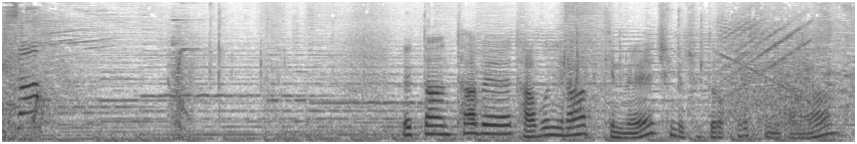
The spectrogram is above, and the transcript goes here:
있어? 일단 탑에 다분이랑 빗겠네 챙겨주도록 하겠습니다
